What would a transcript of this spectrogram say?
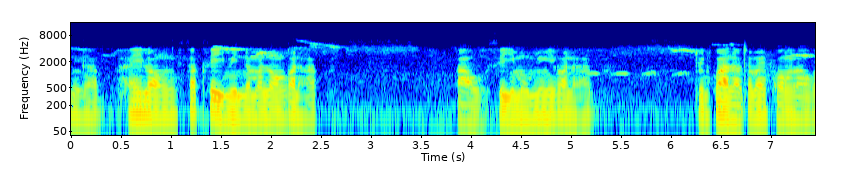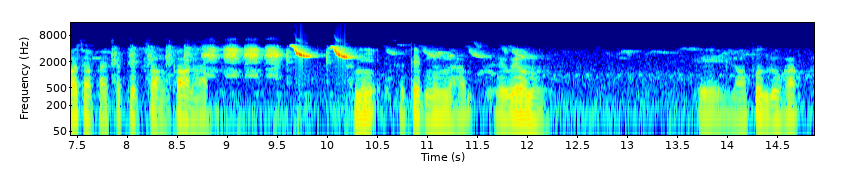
นี่ครับ ให้ลองสักสี่มิลเอามาลองก่อนนะครับ เป่าสี่มุมอย่างนี้ก่อนนะครับ จนกว่าเราจะไม่พองเราก็จะไปสเต็ปสองต่อนะครับ อันนี้สเต็ปหนึ่งนะครับเลเวลหนึ่งโอเคลองฝึกดูครับ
